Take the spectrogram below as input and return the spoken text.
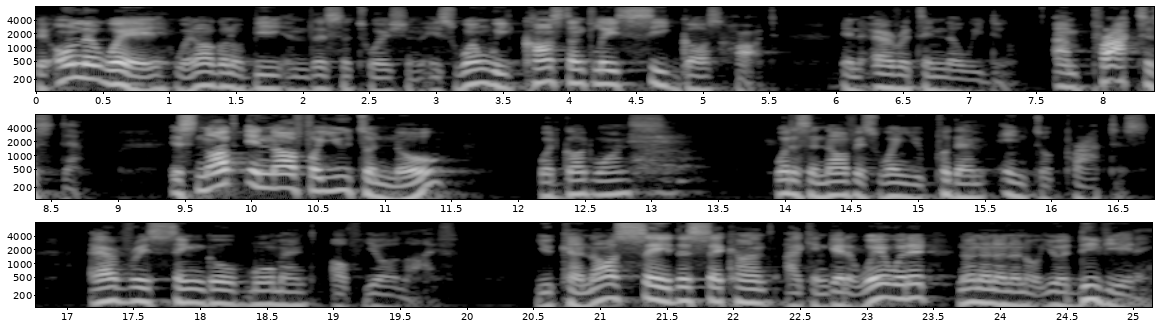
The only way we're not going to be in this situation is when we constantly seek God's heart in everything that we do and practice them. It's not enough for you to know what God wants. What is enough is when you put them into practice every single moment of your life. You cannot say this second, I can get away with it. No, no, no, no, no. You're deviating.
